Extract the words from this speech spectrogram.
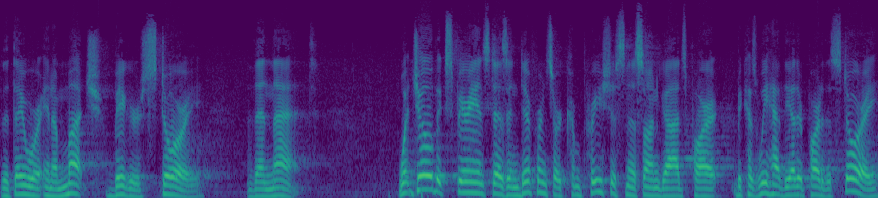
that they were in a much bigger story than that. What Job experienced as indifference or capriciousness on God's part, because we have the other part of the story,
